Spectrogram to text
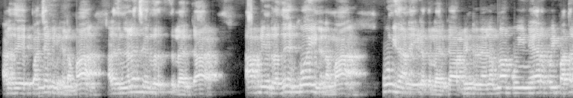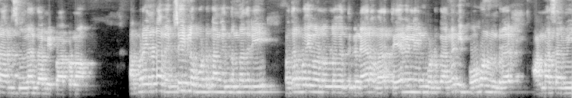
அல்லது பஞ்சமி நிலமா? அல்லது நிலச்சீர்திருத்தத்துல இருக்கா? அப்படின்றது கோயில் நிலமா? பூமிதான இயக்கத்தில் இருக்கா? அப்படின்ற நிலம்லாம் போய் நேராக போய் பத்திர ஆஃபீஸில் தான் சாமி பார்க்கணும். அப்புறம் என்னடா வெப்சைட்ல போட்டிருக்காங்க இந்த மாதிரி? பத்திரப்பதிவு அலுவலகத்துக்கு நேரம் வர தேவையில்லைன்னு போட்டிருக்காங்க. நீ போகணுன்ற. ஆமா சாமி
